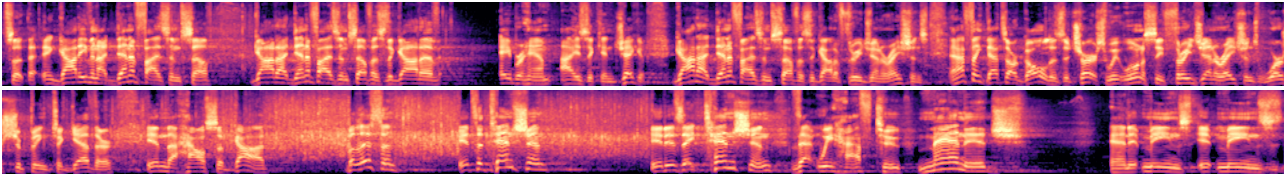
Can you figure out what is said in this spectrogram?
So, that, and God even identifies himself. God identifies himself as the God of Abraham, Isaac, and Jacob. God identifies himself as the God of three generations. And I think that's our goal as a church. We, we want to see three generations worshiping together in the house of God. But listen, it's a tension. It is a tension that we have to manage and it means it means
